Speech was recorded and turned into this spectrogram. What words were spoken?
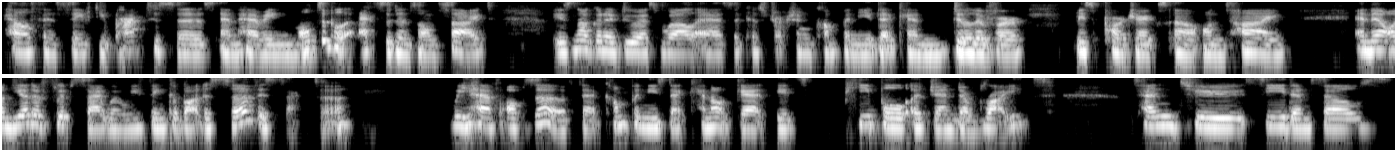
health and safety practices and having multiple accidents on site is not going to do as well as a construction company that can deliver its projects uh, on time. And then on the other flip side, when we think about the service sector, we have observed that companies that cannot get its people agenda right tend to see themselves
